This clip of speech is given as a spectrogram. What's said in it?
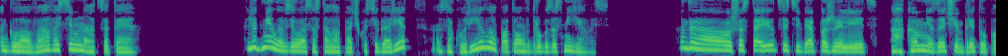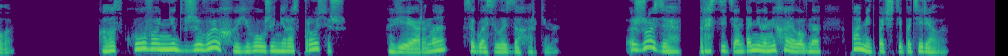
Глава восемнадцатая. Людмила взяла со стола пачку сигарет, закурила, потом вдруг засмеялась. «Да уж, остается тебя пожалеть. А ко мне зачем притопала?» «Колоскова нет в живых, его уже не расспросишь». «Верно», — согласилась Захаркина. «Жозя, простите, Антонина Михайловна, память почти потеряла».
